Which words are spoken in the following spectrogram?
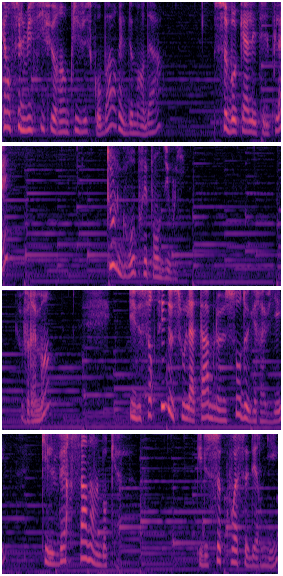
Quand celui-ci fut rempli jusqu'au bord, il demanda Ce bocal est-il plein? Tout le groupe répondit oui. Vraiment Il sortit de sous la table un seau de gravier qu'il versa dans le bocal. Il secoua ce dernier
